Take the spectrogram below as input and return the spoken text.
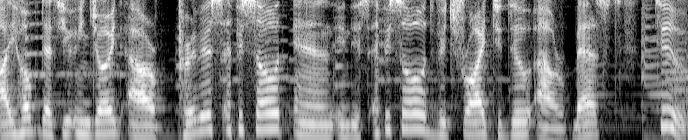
I hope that you enjoyed our previous episode, and in this episode, we try to do our best too.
